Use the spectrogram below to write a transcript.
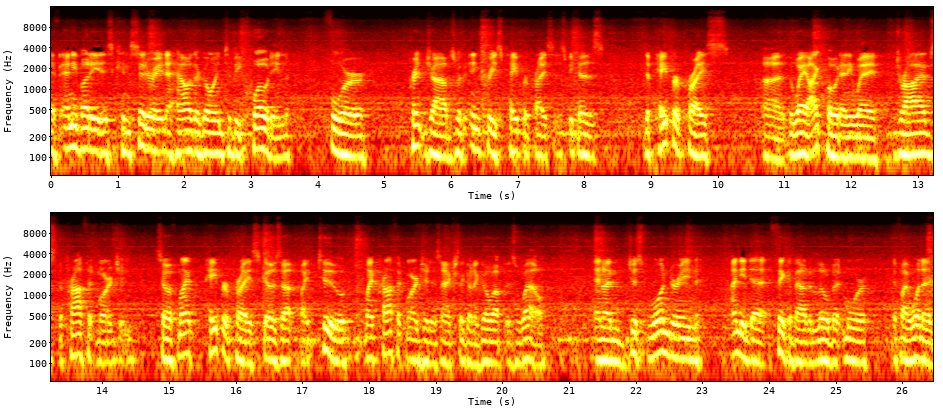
if anybody is considering how they're going to be quoting for print jobs with increased paper prices because the paper price, uh, the way I quote anyway, drives the profit margin. So if my paper price goes up by two, my profit margin is actually going to go up as well. And I'm just wondering, I need to think about it a little bit more if I want to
